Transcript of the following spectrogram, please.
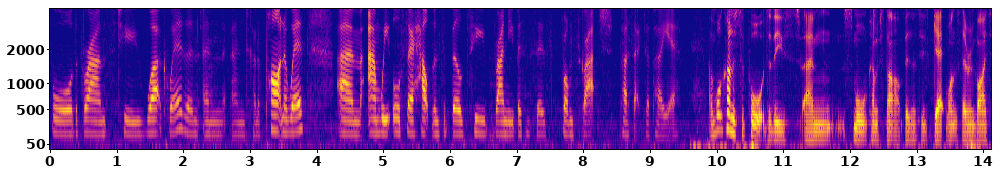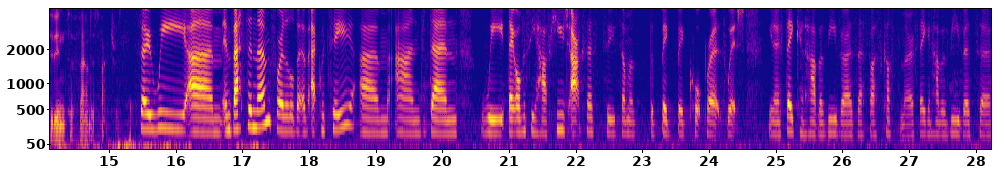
for the brands to work with and, and, and kind of partner with. Um, and we also help them to build two brand new businesses from scratch per sector per year. And what kind of support do these um, small kind of startup businesses get once they're invited into Founders Factory? So we um, invest in them for a little bit of equity, um, and then we they obviously have huge access to some of the big big corporates. Which you know, if they can have Aviva as their first customer, if they can have Aviva to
